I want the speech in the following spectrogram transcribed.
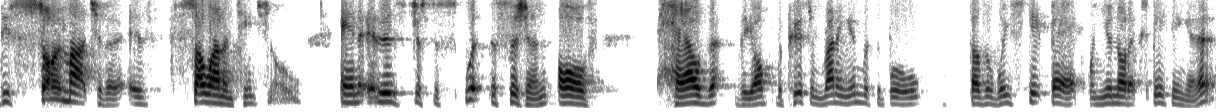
there's so much of it is so unintentional, and it is just a split decision of how the, the, the person running in with the ball does a wee step back when you're not expecting it,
